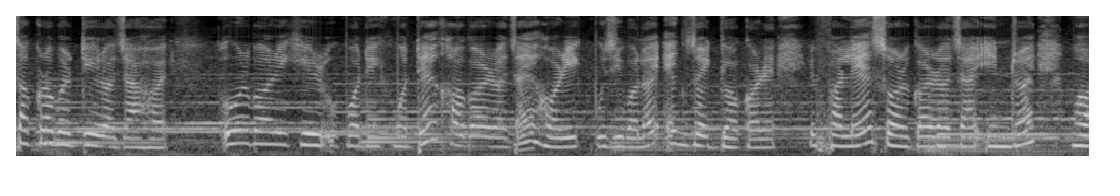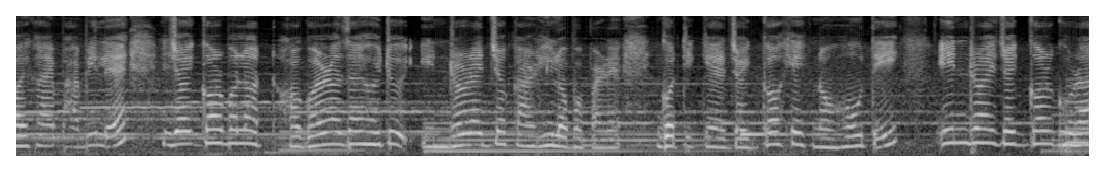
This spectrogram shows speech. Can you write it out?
চক্ৰৱৰ্তী ৰজা হয়। উৰ্বৰ ঋষিৰ উপদেশ মতে খগৰ ৰজাই হৰিক পুজিবলৈ এক যজ্ঞ কৰে। ইফালে স্বৰ্গৰ ৰজা ইন্দ্ৰই ভয় খাই ভাবিলে যজ্ঞৰ বলত খগৰ ৰজাই হয়তো ইন্দ্ৰ ৰাজ্য কাঢ়ি ল'ব পাৰে। গতিকে যজ্ঞ শেষ নহওঁতেই ইন্দ্ৰই যজ্ঞৰ ঘোঁৰা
